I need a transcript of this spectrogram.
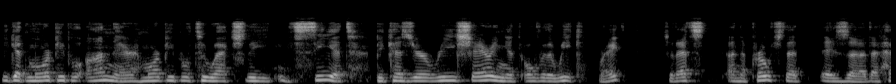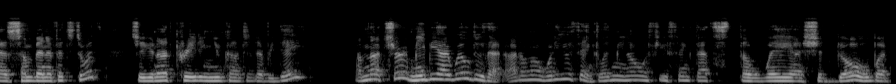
you get more people on there more people to actually see it because you're resharing it over the week right? So that's an approach that is uh, that has some benefits to it. So you're not creating new content every day. I'm not sure. Maybe I will do that. I don't know. What do you think? Let me know if you think that's the way I should go but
